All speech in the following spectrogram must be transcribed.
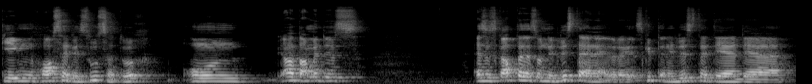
gegen José de Sousa durch. Und ja, damit ist. Also es gab da so eine Liste, eine, oder es gibt eine Liste der, der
